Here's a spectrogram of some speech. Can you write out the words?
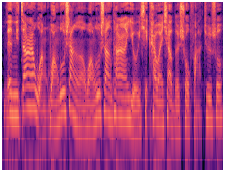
那，你当然网网络上啊，网络上当然有一些开玩笑的说法，就是说，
